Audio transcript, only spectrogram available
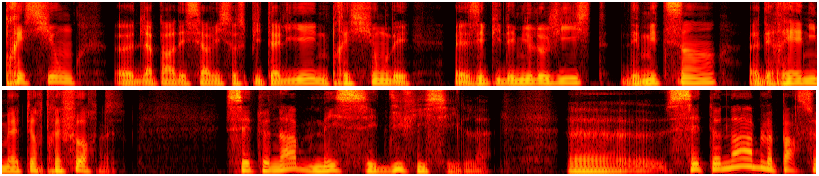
pression euh, de la part des services hospitaliers, une pression des, épidémiologistes, des médecins, des réanimateurs très forte. C'est tenable, mais c'est difficile. Euh, c'est tenable parce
